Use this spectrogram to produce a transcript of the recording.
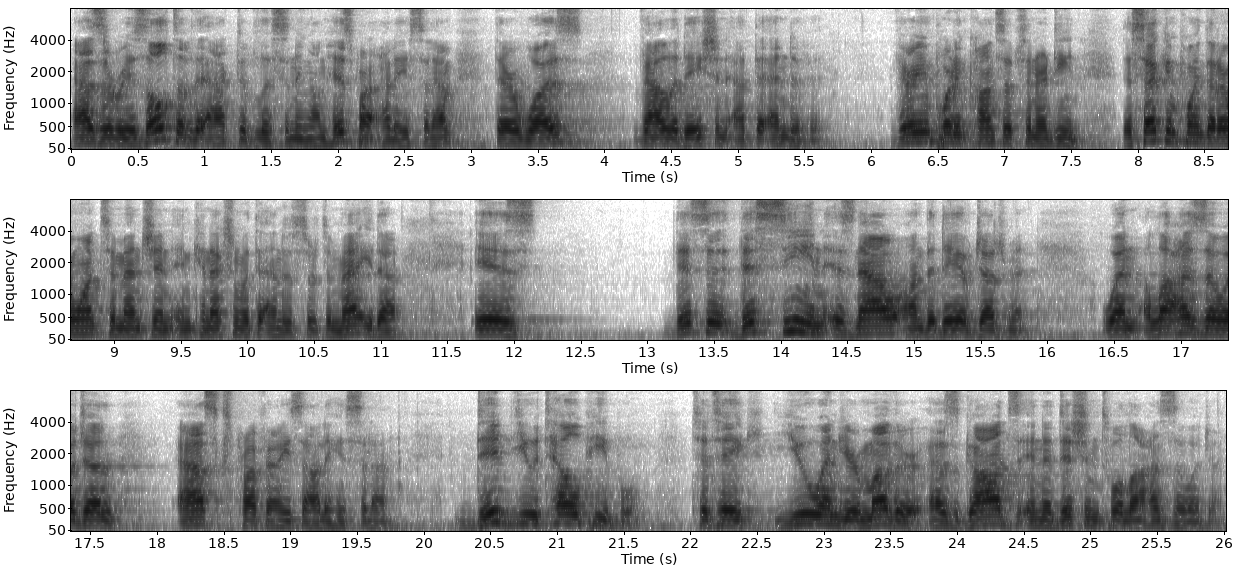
as a result of the act of listening on his part, salam, there was validation at the end of it. Very important concepts in our deen. The second point that I want to mention in connection with the end of Surah Al-Ma'idah is this, this scene is now on the Day of Judgment when Allah Azza wa Jal asks Prophet Isa Did you tell people to take you and your mother as gods in addition to Allah Azza wa Jal?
